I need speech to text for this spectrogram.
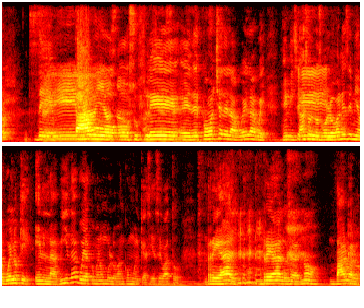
olor. de Sí, pavo maravilloso. o soufflé, Ah, sí, eh, de ponche de la abuela, güey. En mi Sí. caso, los bolovanes de mi abuelo, que en la vida voy a comer un bolobán como el que hacía ese vato. Real, real, o sea, no, bárbaro.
